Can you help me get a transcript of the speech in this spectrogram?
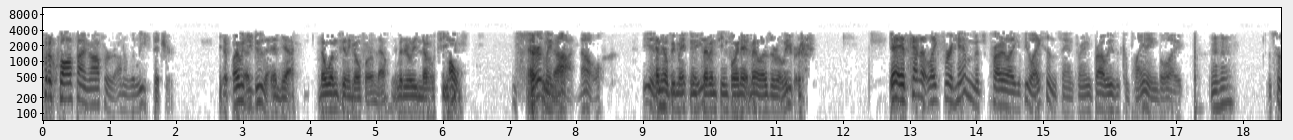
put a qualifying offer on a relief pitcher. Yep. Why would you do that? And yeah, no one's going to go for him now. Literally no team. Oh, Certainly not. not. No. He And he'll be making 17.8 mil as a reliever. Yeah, it's kind of like for him, it's probably like if he likes it in San Fran, he probably isn't complaining. But like, Mhm. it's so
